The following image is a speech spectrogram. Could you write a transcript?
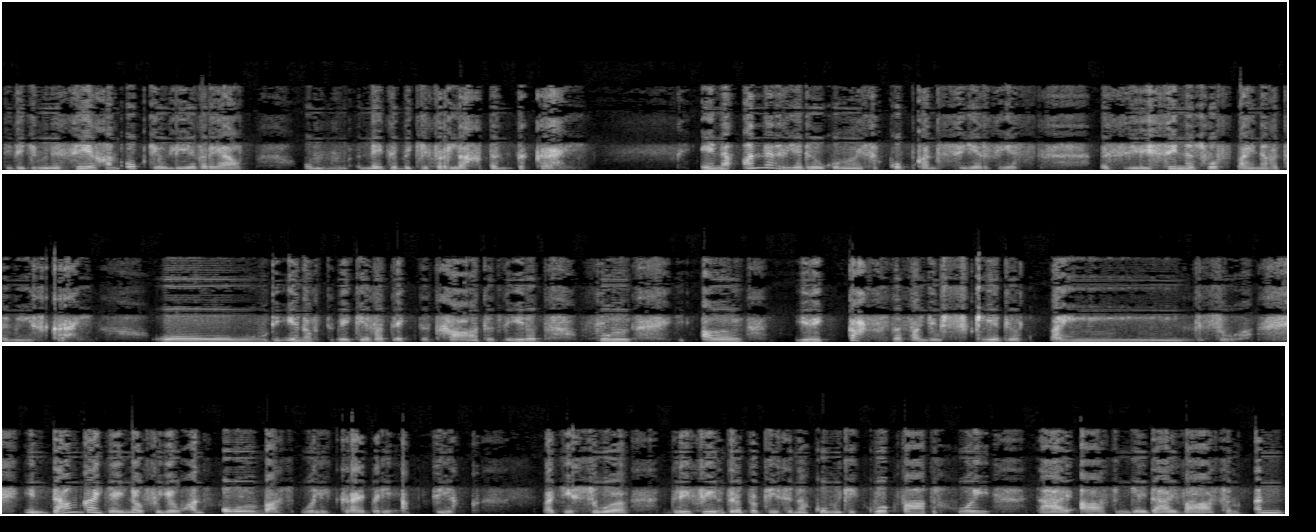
Die Vitamiene C gaan ook jou lewer help om net 'n bietjie verligting te kry. En 'n ander rede hoekom mense kop kan seer wees, is hierdie sinushoofpynne wat 'n mens kry. O, oh, die een of twee keer wat ek dit gehad het, weet dit voel al hierdie kaste van jou skedel pyn so. En dan kan jy nou vir jou gaan olbasolie kry by die apteek wat jy so 3-4 druppeltjies in 'n kommetjie kookwater gooi, daai asem jy daai wasem in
